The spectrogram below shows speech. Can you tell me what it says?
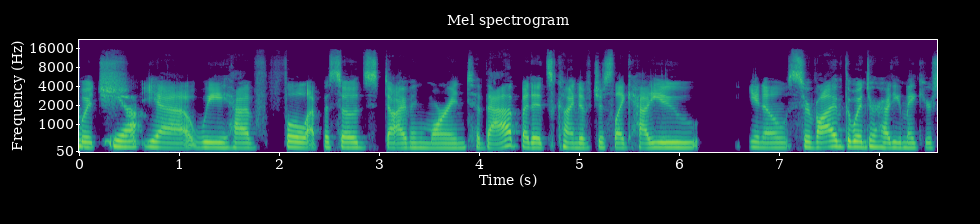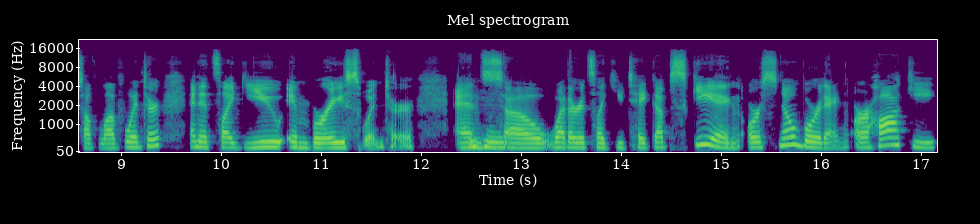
which yeah. yeah, we have full episodes diving more into that, but it's kind of just like how do you you know survive the winter how do you make yourself love winter and it's like you embrace winter and mm-hmm. so whether it's like you take up skiing or snowboarding or hockey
